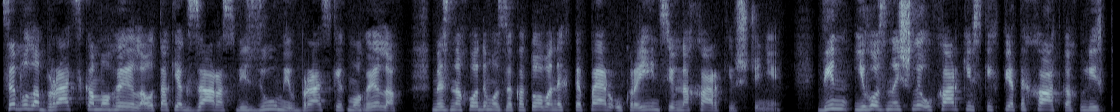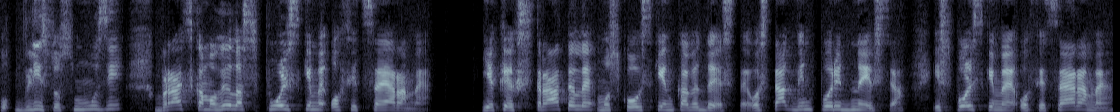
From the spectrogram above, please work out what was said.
Це була братська могила. Отак як зараз в Ізюмі, в братських могилах, ми знаходимо закатованих тепер українців на Харківщині. Він його знайшли у харківських п'ятихатках в, ліску, в лісосмузі. Братська могила з польськими офіцерами, яких стратили московські НКВДсти. Ось так він поріднився із польськими офіцерами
